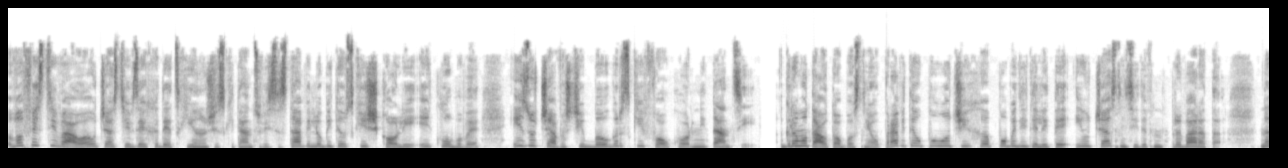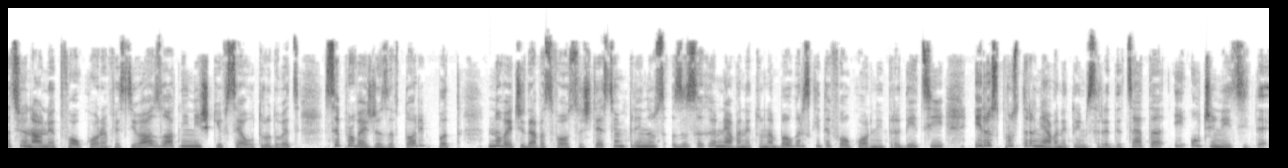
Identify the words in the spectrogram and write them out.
В фестивала участие взеха детски юношески танцови състави, любителски школи и клубове, изучаващи български фолклорни танци. Грамота от областния управител получиха победителите и участниците в надпреварата. Националният фолклорен фестивал Златни нишки в село Трудовец се провежда за втори път, но вече дава своя съществен принос за съхраняването на българските фолклорни традиции и разпространяването им сред децата и учениците.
